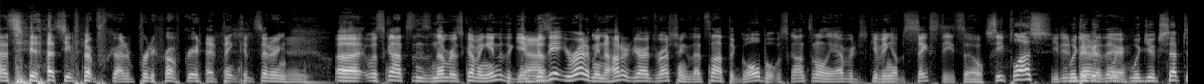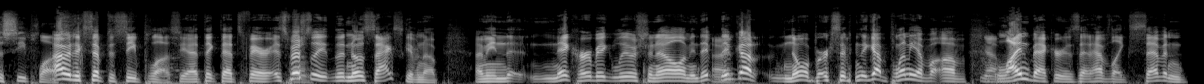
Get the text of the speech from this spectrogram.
that's that's even a, pretty rough grade, I think, considering uh, Wisconsin's numbers coming into the game. Because yeah, you're right. I mean, 100 yards rushing, that's not the goal, but Wisconsin only averaged giving up 60. So C plus. You did would better you, there. Would, would you accept a C plus? I would accept a C plus. Yeah, I think that's fair, especially the no sacks given up. I mean, th- Nick Herbig, Leo Chenal. I mean, they've, they've got Noah Burks. I mean, they got plenty of, of Yeah. linebackers that have like seven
